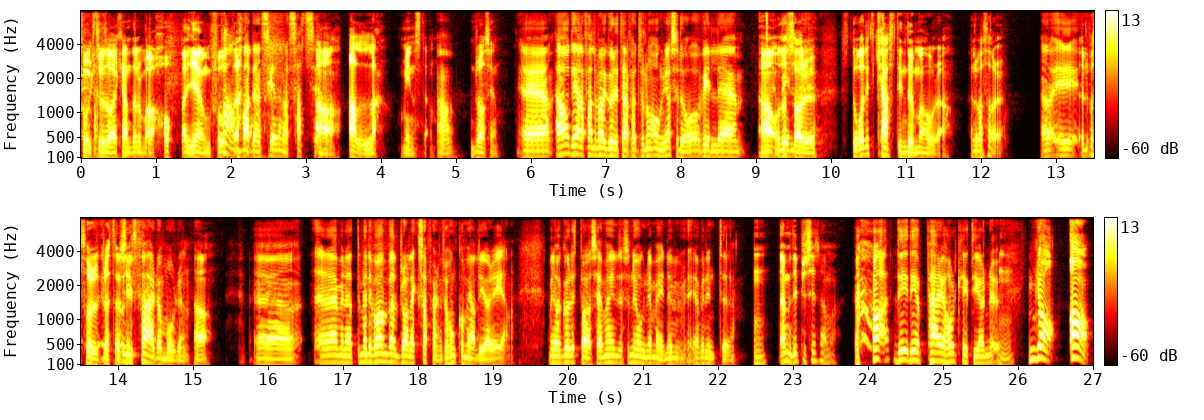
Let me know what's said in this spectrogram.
på trottoarkanten och bara hoppa jämfota. Fan vad den scenen har satt sig. Ja, alla minns den. Ja. Bra scen. Eh, ja, det i alla fall det var gulligt därför att hon ångrar sig då och vill... eh, Ja, och då vill- sa du, stå ditt kast din dumma hora. Eller vad sa du? Ja, eh, Eller vad sa du berättade sist? ungefär de orden. Ja. Nej, men, att, men det var en väldigt bra läxa för henne, för hon kommer ju aldrig göra det igen. Men det var gulligt bara att säga, men så ni ångrar mig, det, jag vill inte... Mm. Nej men det är precis samma. det är det Per Holknekt gör nu. Mm. Ja, ja,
